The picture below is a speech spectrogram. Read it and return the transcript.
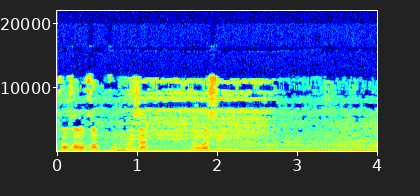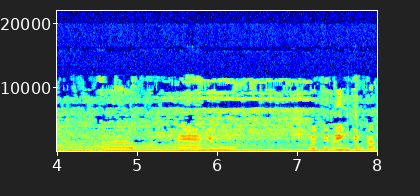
เขาขอขอบคุณบริษัทนวสีแมนยูเวทติ้งจำกัด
